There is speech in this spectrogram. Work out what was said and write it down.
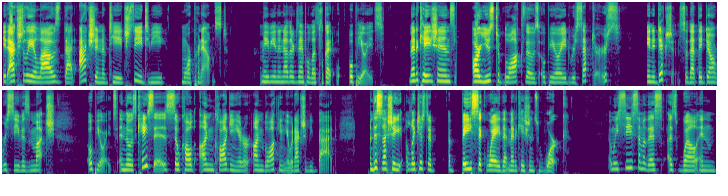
it actually allows that action of THC to be more pronounced. Maybe in another example, let's look at opioids. Medications are used to block those opioid receptors in addiction so that they don't receive as much opioids. In those cases, so called unclogging it or unblocking it would actually be bad. And this is actually like just a, a basic way that medications work. And we see some of this as well in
